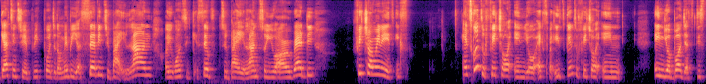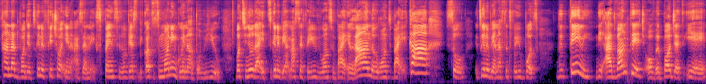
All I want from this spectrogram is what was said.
get into a big project or maybe you're saving to buy a land or you want to get, save to buy a land so you are already featuring it. It's it's going to feature in your expert it's going to feature in in your budget the standard budget. Is going to feature in as an expense obviously because it's money going out of you. But you know that it's going to be an asset for you if you want to buy a land or want to buy a car. So it's going to be an asset for you but the thing the advantage of a budget here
